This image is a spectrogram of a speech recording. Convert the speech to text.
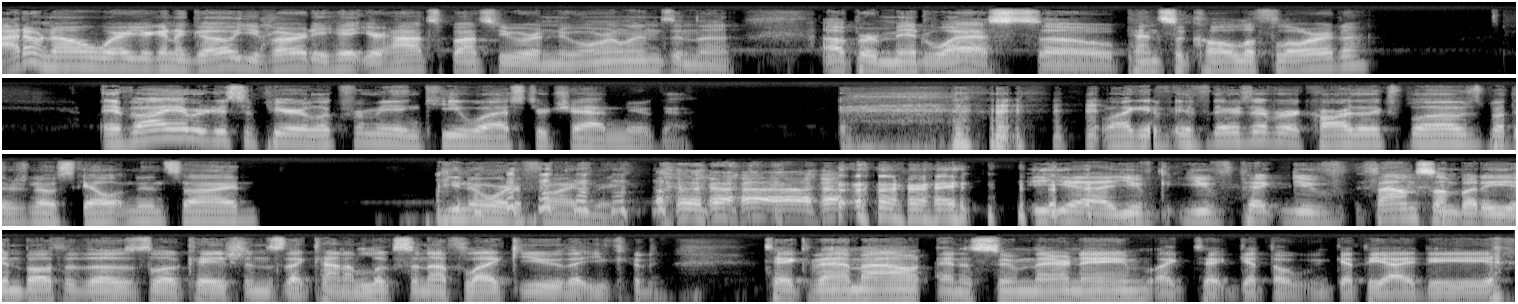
I don't know where you're going to go. You've already hit your hot spots. You were in New Orleans in the upper Midwest. So Pensacola, Florida. If I ever disappear, look for me in Key West or Chattanooga. Like if, if there's ever a car that explodes but there's no skeleton inside, you know where to find me. All right. yeah, you've you've picked you've found somebody in both of those locations that kind of looks enough like you that you could take them out and assume their name, like to get the get the ID.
